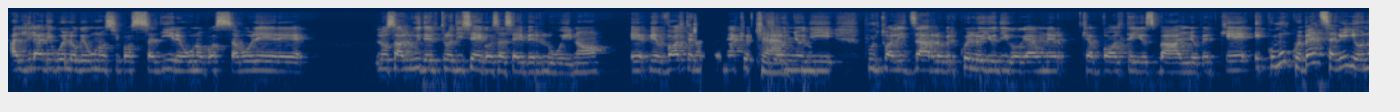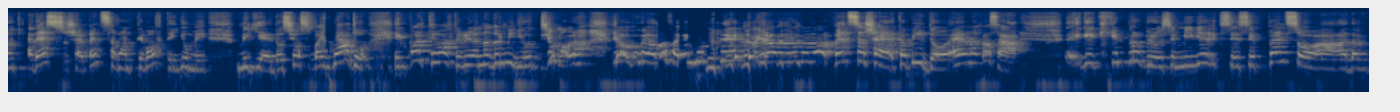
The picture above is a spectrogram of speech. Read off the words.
al di là di quello che uno si possa dire uno possa volere, lo sa lui dentro di sé cosa sei per lui, no? E, a volte non c'è neanche certo. bisogno di puntualizzarlo, per quello io dico che è un errore che a volte io sbaglio perché e comunque pensa che io non, adesso cioè pensa quante volte io mi, mi, chiedo se ho sbagliato e quante volte prima di andare a dormire dico oddio ma io quella cosa che ho detto io, no, no, pensa cioè capito? È una cosa eh, che, che proprio se mi se, se penso a, a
